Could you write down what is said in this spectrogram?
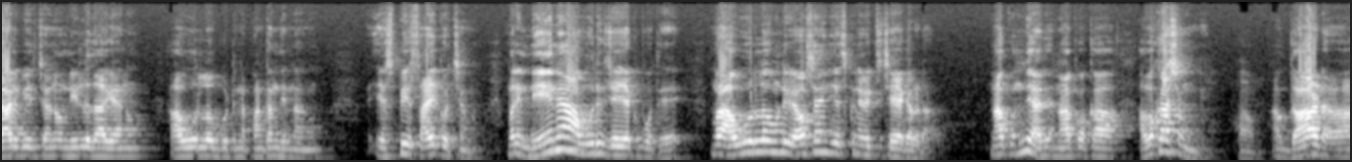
గాలి పీల్చాను నీళ్ళు తాగాను ఆ ఊరిలో పుట్టిన పంటను తిన్నాను. ఎస్పీ స్థాయికి వచ్చాను. మరి నేనే ఆ ఊరికి చేయకపోతే మరి ఆ ఊరిలో ఉండి వ్యవసాయం చేసుకునే వ్యక్తి చేయగలడా? నాకు ఉంది అదే నాకు ఒక అవకాశం ఉంది. గాడ్ ఆ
